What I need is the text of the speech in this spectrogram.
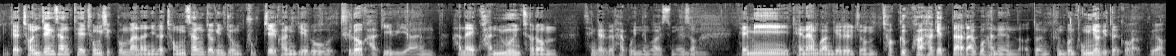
그러니까 전쟁 상태 종식뿐만 아니라 정상적인 좀 국제 관계로 들어가기 위한 하나의 관문처럼 생각을 하고 있는 것 같습니다. 그래서 네. 대미 대남 관계를 좀 적극화하겠다라고 음. 하는 어떤 근본 동력이 될 것 같고요.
